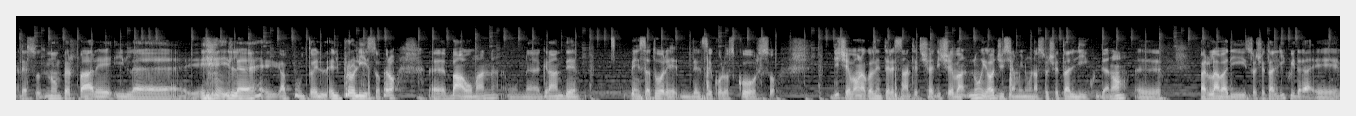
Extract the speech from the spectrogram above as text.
adesso non per fare il, eh, il, il appunto il, il, prolisso, però eh, Bauman, un grande pensatore del secolo scorso, diceva una cosa interessante, cioè diceva noi oggi siamo in una società liquida, no? Eh, parlava di società liquida e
